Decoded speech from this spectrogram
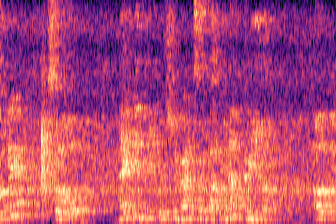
okay so ninety three question answer பார்த்தீங்கன்னா த்ரீ தான். ஓகே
